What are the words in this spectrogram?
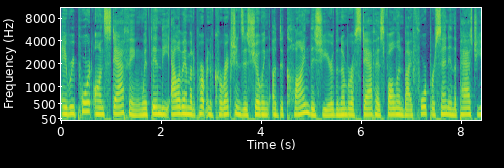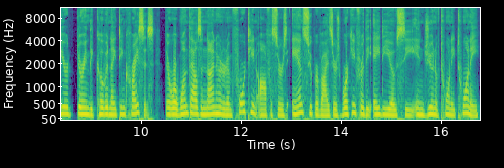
A report on staffing within the Alabama Department of Corrections is showing a decline this year. The number of staff has fallen by 4% in the past year during the COVID 19 crisis. There were 1,914 officers and supervisors working for the ADOC in June of 2020.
